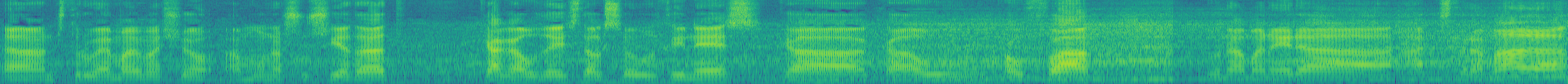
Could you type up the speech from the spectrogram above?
eh, ens trobem amb això, amb una societat que gaudeix dels seus diners, que, que, ho, que ho fa d'una manera extremada,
